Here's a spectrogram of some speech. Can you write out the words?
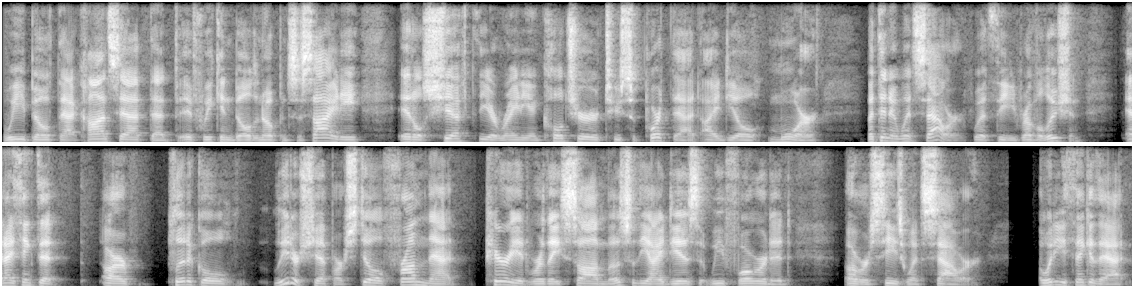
we built that concept that if we can build an open society, it'll shift the Iranian culture to support that ideal more. But then it went sour with the revolution. And I think that our political leadership are still from that period where they saw most of the ideas that we forwarded overseas went sour. What do you think of that?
